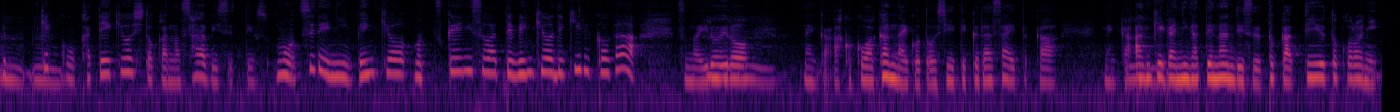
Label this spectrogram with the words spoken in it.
うん、結構家庭教師とかのサービスってもうすでに勉強もう机に座って勉強できる子がそのいろいろなんかあここ分かんないこと教えてくださいとかなんか暗記が苦手なんですとかっていうところに。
